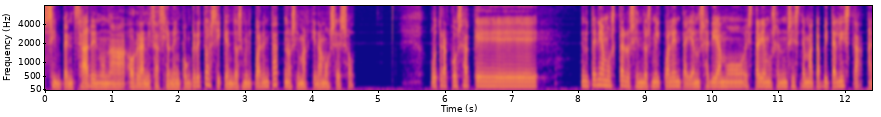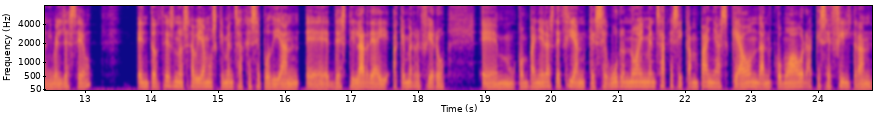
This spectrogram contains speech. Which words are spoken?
sin pensar en una organización en concreto, así que en 2040 nos imaginamos eso. Otra cosa que no teníamos claro si en 2040 ya no estaríamos en un sistema capitalista a nivel de SEO, entonces no sabíamos qué mensajes se podían eh, destilar de ahí. ¿A qué me refiero? Em, compañeras decían que seguro no hay mensajes y campañas que ahondan como ahora, que se filtran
